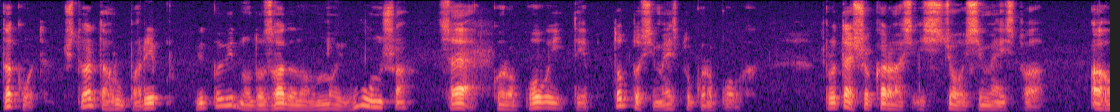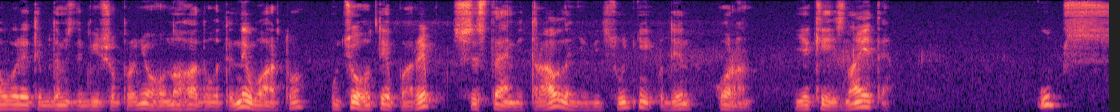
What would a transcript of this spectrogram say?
Так от, четверта група риб, відповідно до згаданого мною вунша, це короповий тип, тобто сімейство коропових. Про те, що карась із цього сімейства, а говорити будемо здебільшого про нього, нагадувати не варто. У цього типу риб в системі травлення відсутній один орган, який знаєте? Упс,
